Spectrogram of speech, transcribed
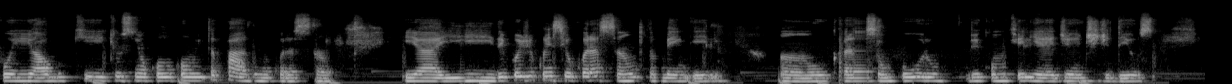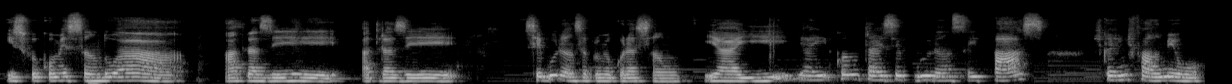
foi algo que, que o Senhor colocou muita paz no meu coração. E aí, depois de conhecer o coração também dele, um, o coração puro, ver como que ele é diante de Deus, isso foi começando a, a trazer a trazer segurança para o meu coração. E aí, e aí, quando traz segurança e paz, acho que a gente fala, meu,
